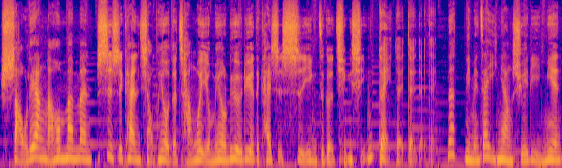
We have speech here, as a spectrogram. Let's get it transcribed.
少量，然后慢慢试试看小朋友的肠胃有没有略略的开始适应这个情形。对对对对对。那你们在营养学里面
